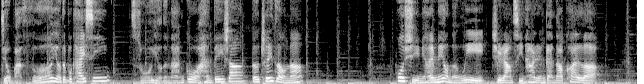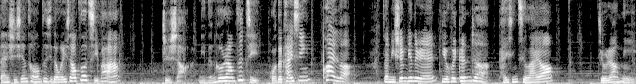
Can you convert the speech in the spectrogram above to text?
就把所有的不开心、所有的难过和悲伤都吹走呢？或许你还没有能力去让其他人感到快乐，但是先从自己的微笑做起吧，至少。你能够让自己活得开心快乐，在你身边的人也会跟着开心起来哦。就让你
